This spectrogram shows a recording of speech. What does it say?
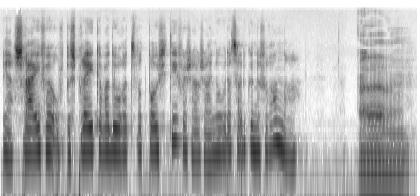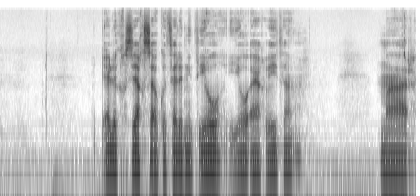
ja, schrijven of bespreken, waardoor het wat positiever zou zijn? Hoe we dat zouden kunnen veranderen? Eh, eerlijk gezegd zou ik het zelf niet heel, heel erg weten. Maar,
